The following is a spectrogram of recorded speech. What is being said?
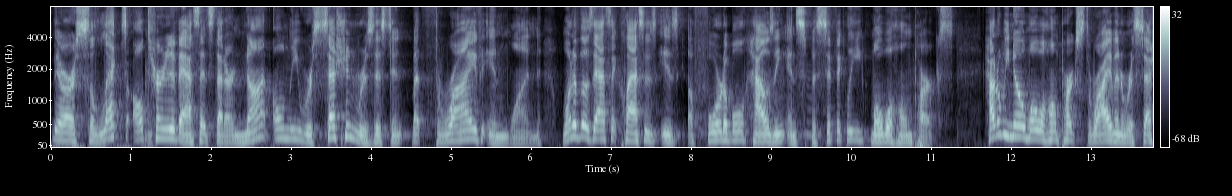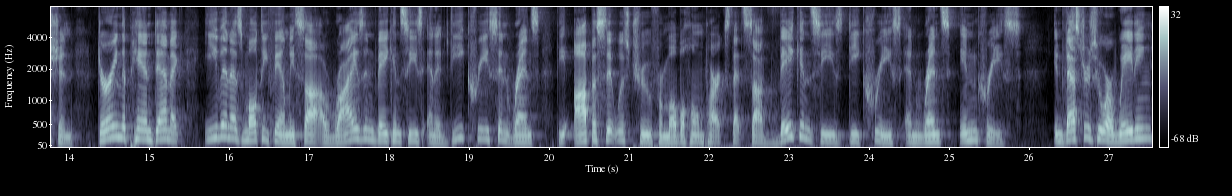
There are select alternative assets that are not only recession resistant, but thrive in one. One of those asset classes is affordable housing and specifically mobile home parks. How do we know mobile home parks thrive in a recession? During the pandemic, even as multifamily saw a rise in vacancies and a decrease in rents, the opposite was true for mobile home parks that saw vacancies decrease and rents increase. Investors who are waiting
